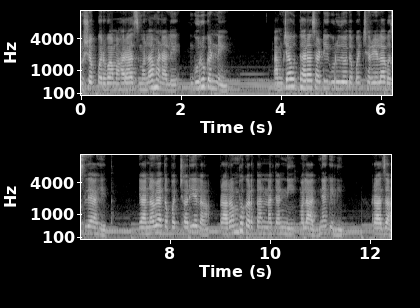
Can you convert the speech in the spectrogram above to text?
ऋषभ परवा महाराज मला म्हणाले गुरुकण्णे आमच्या उद्धारासाठी गुरुदेव तपश्चर्येला बसले आहेत. या नव्या तपश्चर्येला प्रारंभ करताना त्यांनी मला आज्ञा केली. राजा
